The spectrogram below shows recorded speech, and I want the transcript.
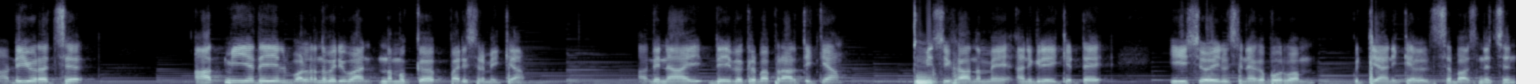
അടിയുറച്ച് ആത്മീയതയിൽ വളർന്നു വരുവാൻ നമുക്ക് പരിശ്രമിക്കാം. അതിനായി ദൈവകൃപ പ്രാർത്ഥിക്കാം. മിശിഹ നമ്മെ അനുഗ്രഹിക്കട്ടെ. ഈശോയിൽ സ്നേഹപൂർവം കുറ്റ്യാനിക്കൽ സെബാസ്നച്ചൻ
